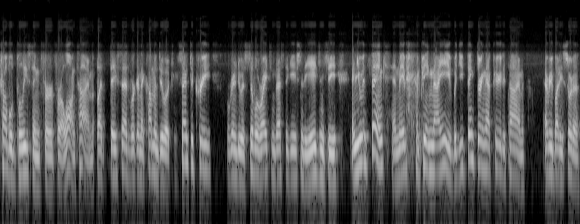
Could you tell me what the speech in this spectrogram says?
troubled policing for, for a long time. But they said we're going to come and do a consent decree. We're going to do a civil rights investigation of the agency. And you would think, and maybe I'm being naive, but you'd think during that period of time, everybody sort of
